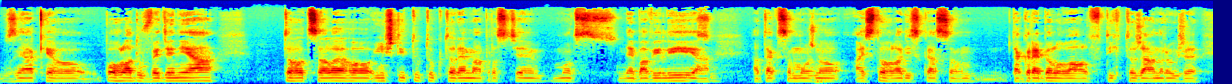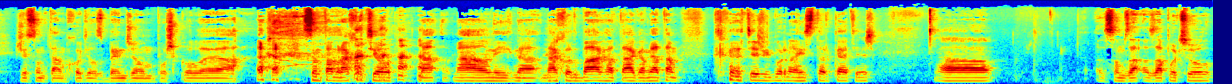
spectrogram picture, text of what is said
z nejakého pohľadu vedenia toho celého inštitútu, ktoré ma proste moc nebavili a, a a tak som možno aj z toho hľadiska som tak rebeloval v týchto žánroch, že, že som tam chodil s benžom po škole a som tam rachotil na, na, na, na chodbách a tak a mňa tam tiež výborná historka tiež a som za, započul,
